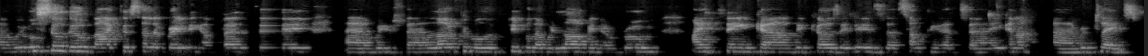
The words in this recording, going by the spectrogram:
uh, we will still go back to celebrating a birthday. Uh, with a lot of people, people that we love in a room, I think, because it is something that you cannot replace.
